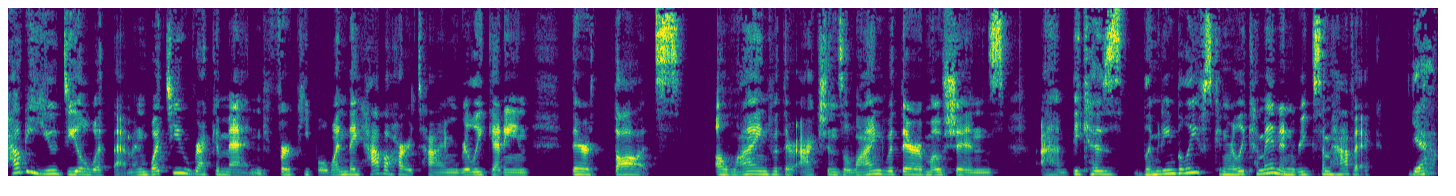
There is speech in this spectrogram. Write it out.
How do you deal with them? And what do you recommend for people when they have a hard time really getting their thoughts aligned with their actions, aligned with their emotions? Um, because limiting beliefs can really come in and wreak some havoc. Yeah.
